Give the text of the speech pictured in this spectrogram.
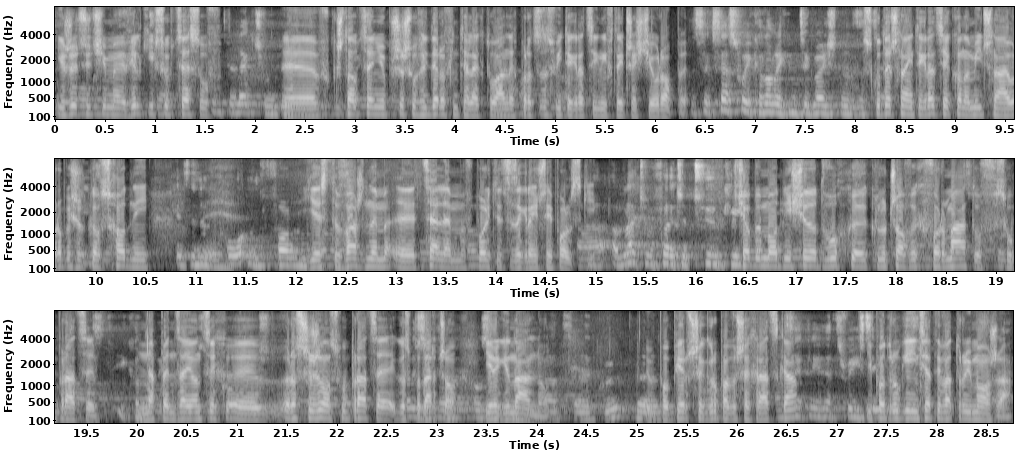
i życzyć im wielkich sukcesów w kształceniu przyszłych liderów intelektualnych procesów integracyjnych w tej części Europy. Skuteczna integracja ekonomiczna Europy Środkowo-Wschodniej jest ważnym celem w polityce zagranicznej Polski. Chciałbym odnieść się do dwóch kluczowych formatów współpracy napędzających e, rozszerzoną współpracę gospodarczą i regionalną. Po pierwsze Grupa Wyszehradzka i po drugie inicjatywa Trójmorza.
